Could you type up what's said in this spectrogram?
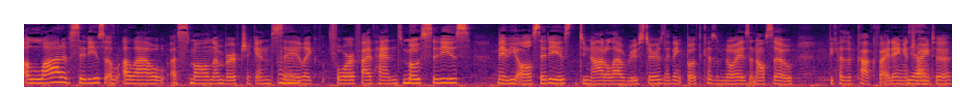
a lot of cities al- allow a small number of chickens, say like four or five hens. Most cities, maybe all cities, do not allow roosters. I think both because of noise and also because of cockfighting and Yeah. trying to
